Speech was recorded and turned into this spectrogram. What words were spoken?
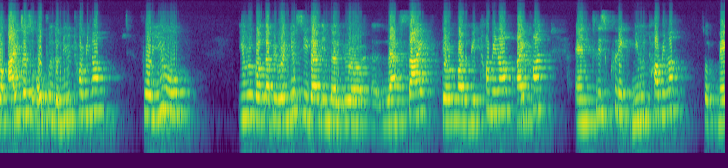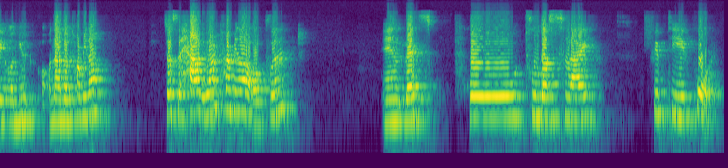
So I just opened the new terminal. For you, you're gonna be when you see that in the your uh, left side, there's gonna be terminal icon and please click new terminal. So make a new another terminal. Just have one terminal open and let's go to the slide 54.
